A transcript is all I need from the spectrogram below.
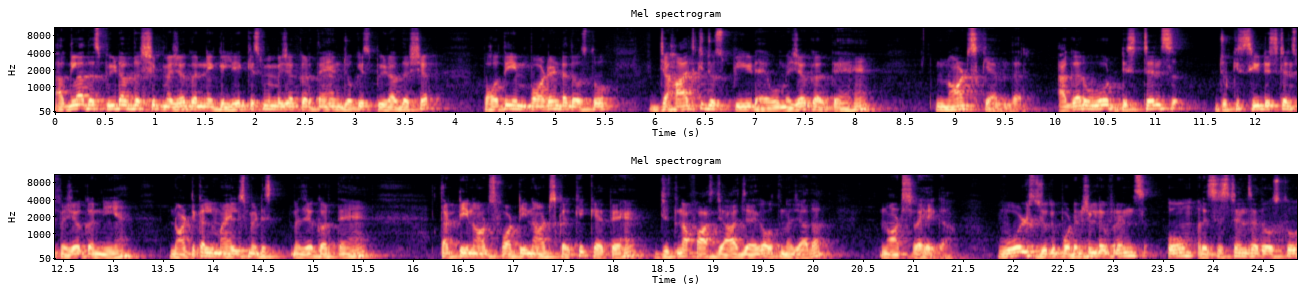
अगला the speed of the ship measure करने के लिए किसमें मेजर करते हैं, जो कि स्पीड ऑफ़ द शिप बहुत ही इंपॉर्टेंट है दोस्तों। जहाज़ की जो स्पीड है, वो मेजर करते हैं नॉट्स के अंदर। अगर वो डिस्टेंस जो कि सी डिस्टेंस मेजर करनी है नॉटिकल माइल्स में मेजर करते हैं थर्टी नॉट्स फोर्टी नॉट्स करके कहते हैं, जितना फास्ट जहाज़ जाएगा, उतना ज़्यादा नॉट्स रहेगा। वोल्ट्स जो कि पोटेंशियल डिफरेंस ओम रेसिस्टेंस है दोस्तों।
